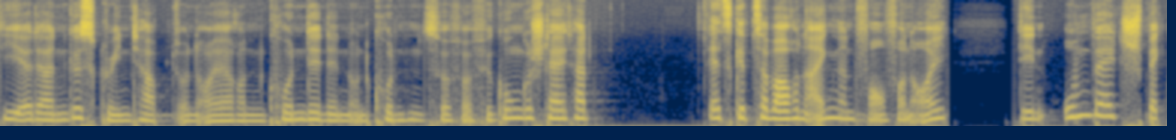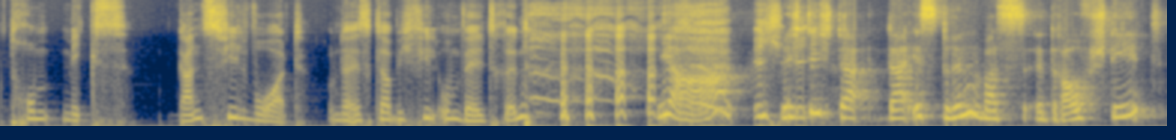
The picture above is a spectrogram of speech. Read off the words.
die ihr dann gescreent habt und euren Kundinnen und Kunden zur Verfügung gestellt habt. Jetzt gibt es aber auch einen eigenen Fonds von euch, den Umweltspektrum-Mix. Ganz viel Wort. Und da ist, glaube ich, viel Umwelt drin. ja, ich, richtig. Da, da ist drin, was äh, draufsteht.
